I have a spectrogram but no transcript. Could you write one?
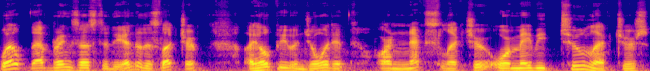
Well, that brings us to the end of this lecture. I hope you enjoyed it. Our next lecture, or maybe two lectures,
